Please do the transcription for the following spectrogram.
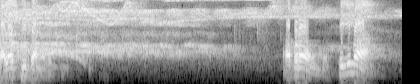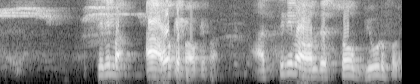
கலப்பிட்டாங்க அப்புறம் சினிமா. சினிமா. ஆ ஓகேப்பா ஓகேப்பா. சினிமா வந்து so beautiful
